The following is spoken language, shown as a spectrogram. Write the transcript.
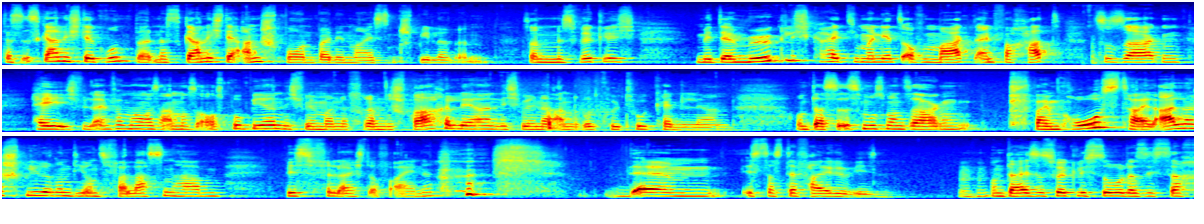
Das ist gar nicht der Grund, das ist gar nicht der Ansporn bei den meisten Spielerinnen, sondern es ist wirklich mit der Möglichkeit, die man jetzt auf dem Markt einfach hat, zu sagen, hey, ich will einfach mal was anderes ausprobieren, ich will mal eine fremde Sprache lernen, ich will eine andere Kultur kennenlernen. Und das ist, muss man sagen, beim Großteil aller Spielerinnen, die uns verlassen haben, bis vielleicht auf eine, ähm, ist das der Fall gewesen. Mhm. Und da ist es wirklich so, dass ich sage,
